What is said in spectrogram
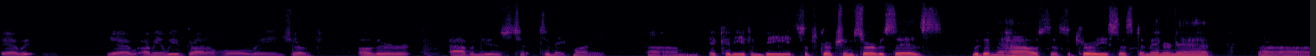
Yeah, we, yeah. I mean, we've got a whole range of other avenues to, to make money. Um, it could even be subscription services within the house, the security system, internet, uh,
